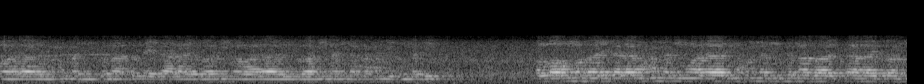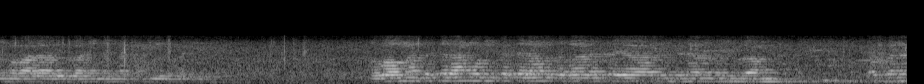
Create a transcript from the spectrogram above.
وعلى ال محمد كما صليت على ابراهيم وعلى ال ابراهيم انك حميد مجيد اللهم بارك على محمد وعلى ال محمد كما باركت على ابراهيم وعلى ال ابراهيم انك حميد مجيد. اللهم انت السلام ومنك السلام تبارك يا ذا الجلال والاكرام ربنا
